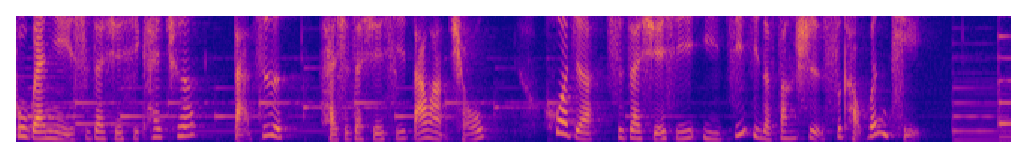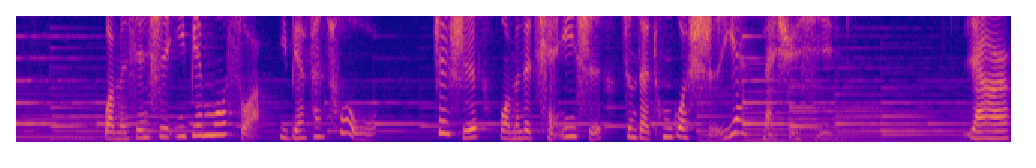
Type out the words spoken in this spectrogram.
不管你是在学习开车、打字，还是在学习打网球，或者是在学习以积极的方式思考问题，我们先是一边摸索一边犯错误。这时，我们的潜意识正在通过实验来学习。然而，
